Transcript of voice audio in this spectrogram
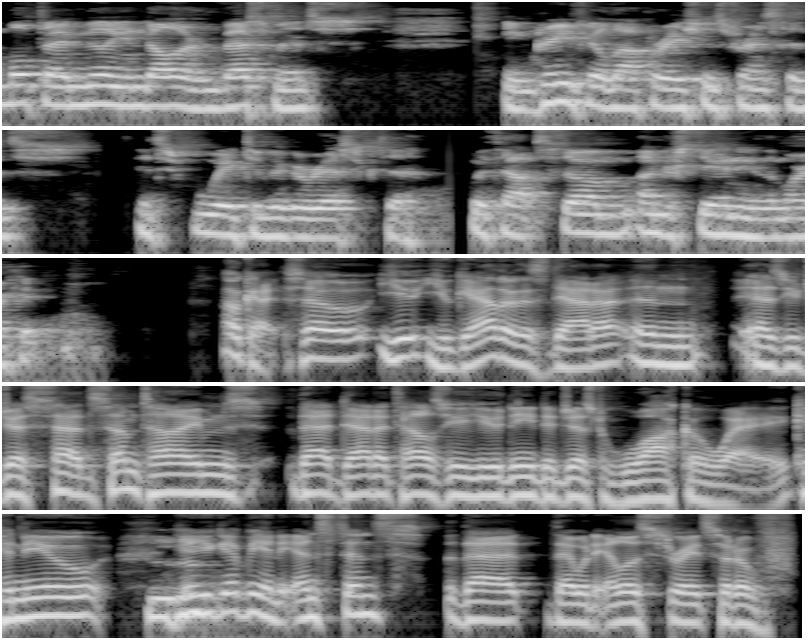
multi-million dollar investments in greenfield operations, for instance, it's way too big a risk to, without some understanding of the market. Okay, so you you gather this data, and as you just said, sometimes that data tells you you need to just walk away. Can you mm-hmm. can you give me an instance that that would illustrate sort of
